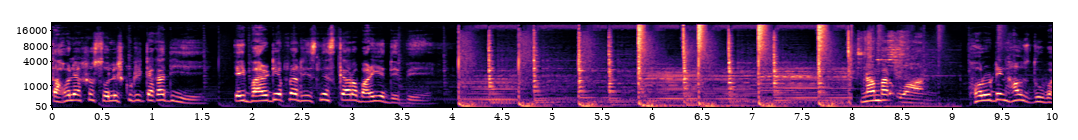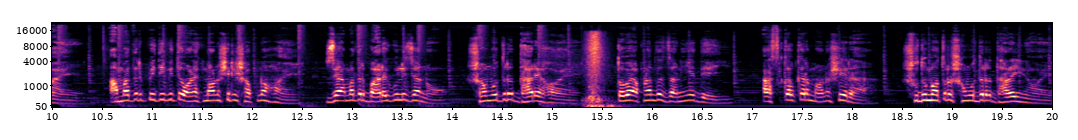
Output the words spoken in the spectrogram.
তাহলে একশো চল্লিশ কোটি টাকা দিয়ে এই বাড়িটি আপনার রিসনেসকে আরও বাড়িয়ে দেবে। Number one floating house Dubai আমাদের পৃথিবীতে অনেক মানুষেরই স্বপ্ন হয় যে আমাদের বাড়িগুলি যেন সমুদ্রের ধারে হয়। তবে আপনাদের জানিয়ে দেই, আজকালকার মানুষেরা শুধুমাত্র সমুদ্রের ধারেই নয়,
